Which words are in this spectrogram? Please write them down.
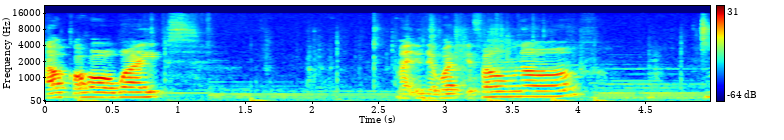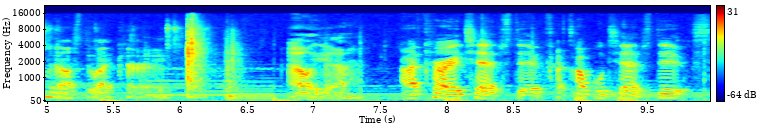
Alcohol wipes. Might need to wipe your phone off. What else do I carry? Oh yeah, I carry chapstick, a couple chapsticks.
